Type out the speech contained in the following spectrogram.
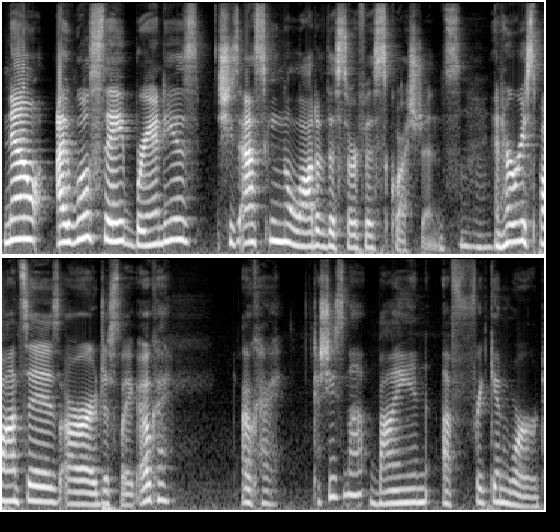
Now, I will say Brandy is she's asking a lot of the surface questions. Mm-hmm. And her responses are just like, "Okay. Okay." Cuz she's not buying a freaking word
